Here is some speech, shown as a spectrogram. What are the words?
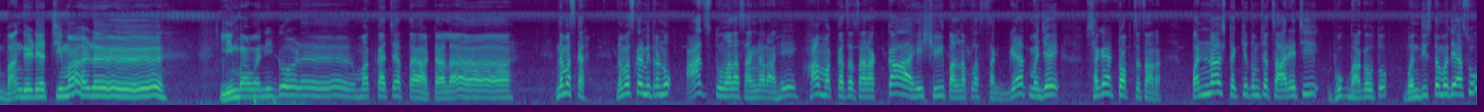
बांगड्याची माळ लिंबावानी डोळ मक्काच्या ताटाला. नमस्कार नमस्कार मित्रांनो आज तुम्हाला सांगणार आहे हा मक्काचा चारा का आहे? शेळी पालनातला सगळ्यात म्हणजे सगळ्यात टॉपचा चारा. पन्नास टक्के तुमच्या चाऱ्याची भूक भागवतो. बंदिस्तमध्ये असो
